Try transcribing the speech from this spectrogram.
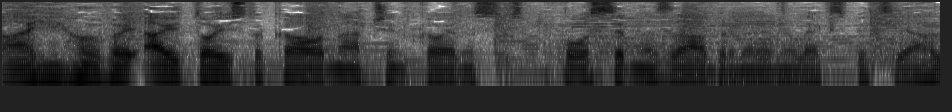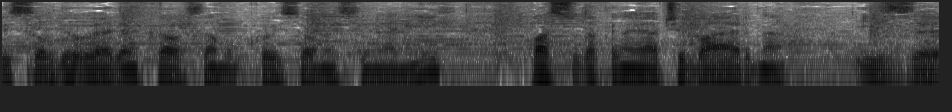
a i, ovaj, a i to isto kao način, kao jedna posebna zabrana, jedna lex specialis ovde uveden kao samo koji se odnosi na njih, pa su dakle navijači Bajerna iz eh,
